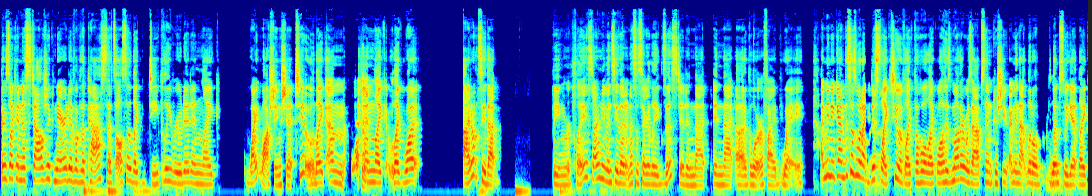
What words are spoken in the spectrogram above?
there's like a nostalgic narrative of the past that's also like deeply rooted in like whitewashing shit too. Like um Sure. and like like what I don't see that being replaced. I don't even see that it necessarily existed in that in that uh, glorified way. I mean, again, this is what I dislike too of like the whole like, well, his mother was absent because she. I mean, that little glimpse we get, like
